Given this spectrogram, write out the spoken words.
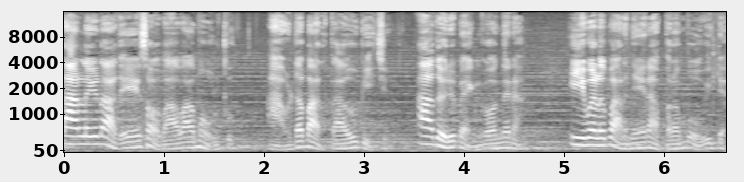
തള്ളയുടെ അതേ സ്വഭാവ മോൾക്കും. അവളുടെ ഭർത്താവ് ബീച്ചു. അതൊരു പെങ്കോന്തനാ ഇവൾ പറഞ്ഞതിനപ്പുറം പോവില്ല.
